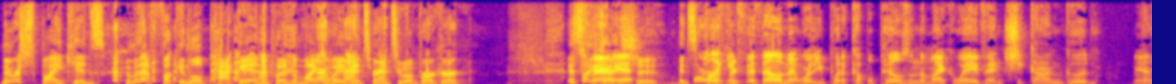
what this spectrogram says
Remember Spy Kids? Remember that fucking little packet and they put it in the microwave and it turned into a burger? It's like fair, that yeah. shit. It's Or like in. Fifth Element, where you put a couple pills in the microwave and chicken good. Yeah.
